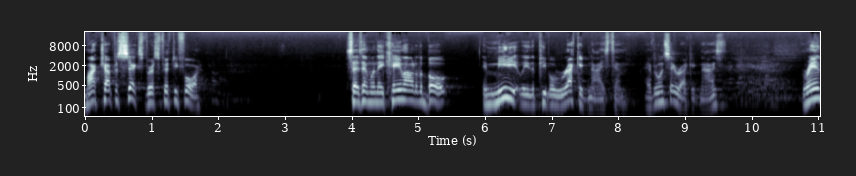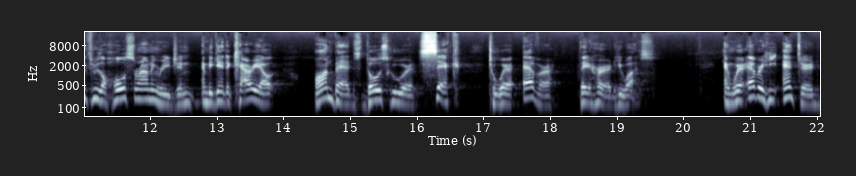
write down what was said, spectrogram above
Mark chapter 6, verse 54 says, And when they came out of the boat, immediately the people recognized him. Everyone say recognized. Ran through the whole surrounding region and began to carry out on beds those who were sick to wherever they heard he was. And wherever he entered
